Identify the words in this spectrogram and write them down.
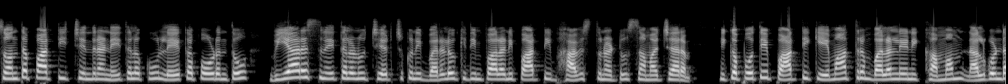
సొంత పార్టీ చెందిన నేతలకు లేకపోవడంతో బీఆర్ఎస్ నేతలను చేర్చుకుని బరిలోకి దింపాలని పార్టీ భావిస్తున్నట్టు సమాచారం. ఇకపోతే పార్టీకి ఏమాత్రం బలం లేని ఖమ్మం నల్గొండ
